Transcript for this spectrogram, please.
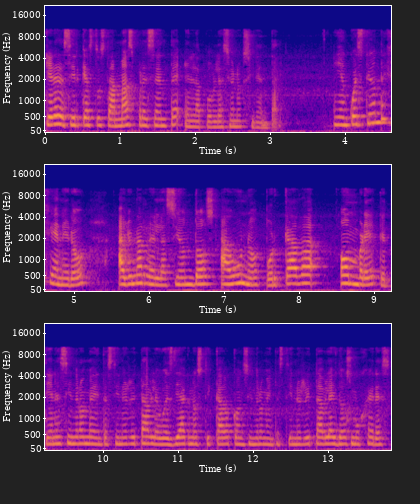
Quiere decir que esto está más presente en la población occidental. Y en cuestión de género, hay una relación 2 a 1 por cada hombre que tiene síndrome de intestino irritable o es diagnosticado con síndrome de intestino irritable, hay dos mujeres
